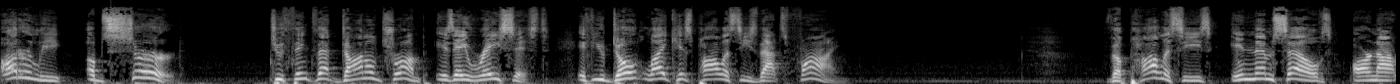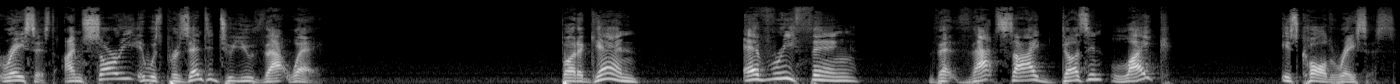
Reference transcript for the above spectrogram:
utterly absurd to think that Donald Trump is a racist. If you don't like his policies, that's fine. The policies in themselves are not racist. I'm sorry it was presented to you that way. But again, everything that that side doesn't like is called racist.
